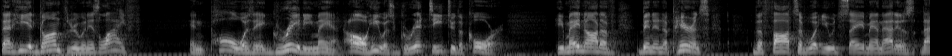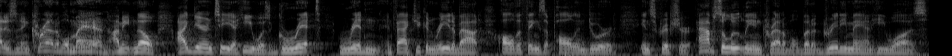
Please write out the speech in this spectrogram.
that he had gone through in his life. And Paul was a gritty man. Oh, he was gritty to the core. He may not have been in appearance the thoughts of what you would say, man, that is that is an incredible man. I mean, no, I guarantee you he was grit ridden. In fact, you can read about all the things that Paul endured in scripture. Absolutely incredible, but a gritty man he was.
